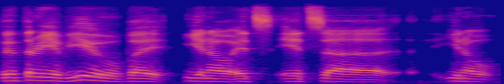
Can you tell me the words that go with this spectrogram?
the three of you but you know it's it's uh you know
